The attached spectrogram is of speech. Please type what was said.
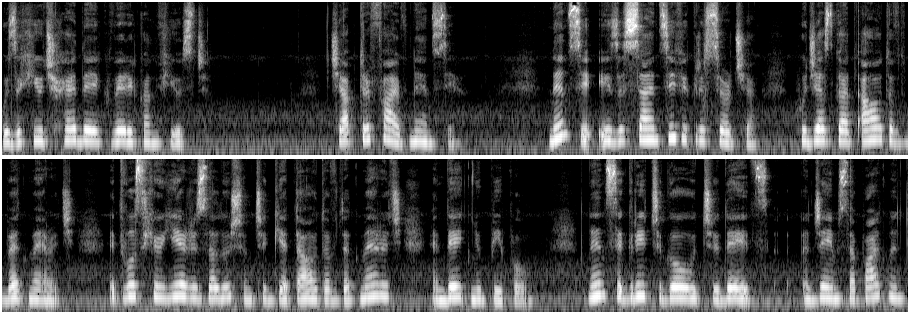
with a huge headache, very confused. Chapter 5 Nancy Nancy is a scientific researcher who just got out of the bad marriage. It was her year resolution to get out of that marriage and date new people. Nancy agreed to go to James' apartment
